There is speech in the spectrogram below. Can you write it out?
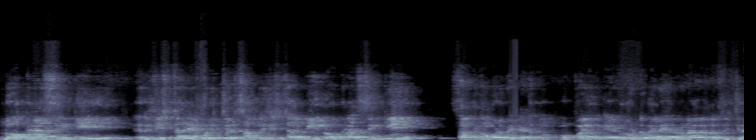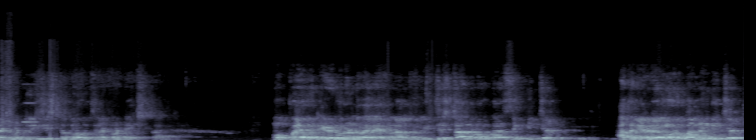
లోక్నాథ్ సింగ్కి రిజిస్టర్ ఎప్పుడు ఇచ్చాడు? సబ్ రిజిస్టర్ బి లోక్నాథ్ సింగ్కి సంతకం కూడా పెట్టాడు అతను. ముప్పై ఒకటి ఏడు రెండు వేల ఇరవై నాలుగు రోజు ఇచ్చినటువంటి రిజిస్టర్లో వచ్చినటువంటి ఎక్స్ట్రా ముప్పై ఒకటి ఏడు రెండు వేల ఇరవై నాలుగు రిజిస్టర్ లోక్నాథ్ సింగ్ ఇచ్చాడు. అతను ఇరవై మూడు పన్నెండు ఇచ్చాడు.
